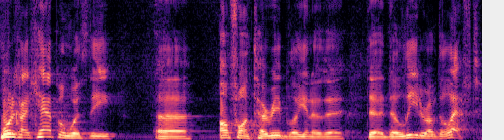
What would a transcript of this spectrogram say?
Mordecai Kaplan was the uh, enfant terrible, you know, the, the, the leader of the left.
